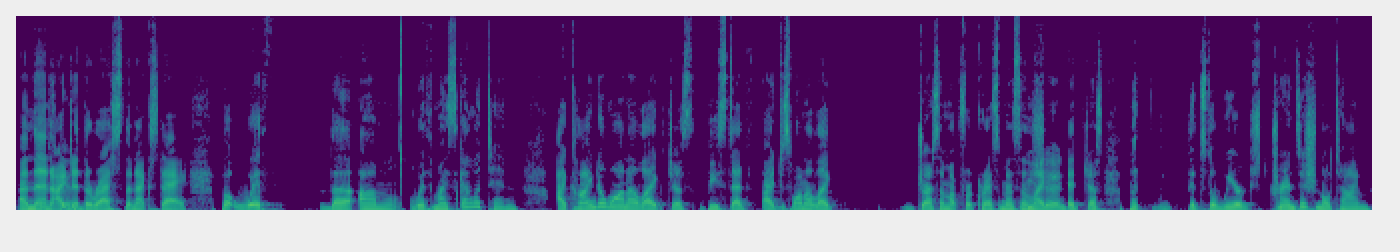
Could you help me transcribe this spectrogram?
And then I did the rest the next day. But with the um with my skeleton, I kind of want to like just be stead I just want to like dress him up for Christmas and You like should. it just but it's the weird transitional time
